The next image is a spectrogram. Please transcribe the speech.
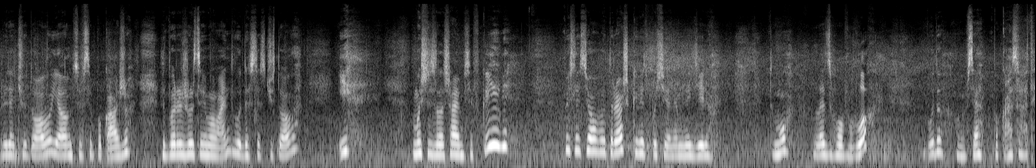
прийде чудово, я вам це все покажу. Збережу цей момент, буде все чудово. І ми ще залишаємося в Києві. Після цього трошки відпочинемо неділю. Тому let's go в. Буду вам все показувати.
